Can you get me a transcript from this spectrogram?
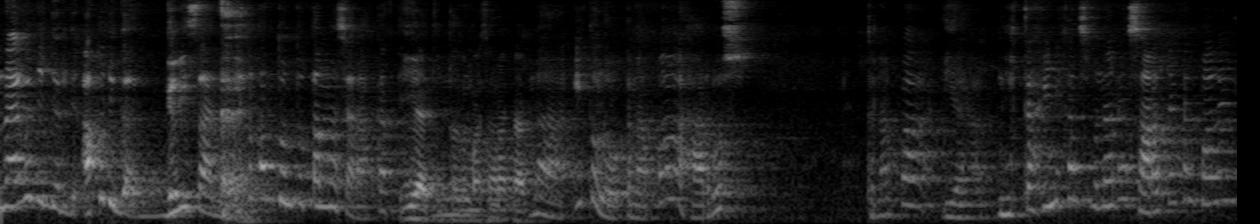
Nah aku jujur, aku juga gelisah nih. Itu kan tuntutan masyarakat. Iya, tuntutan masyarakat. Nah itu loh kenapa harus, kenapa ya nikah ini kan sebenarnya syaratnya kan paling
